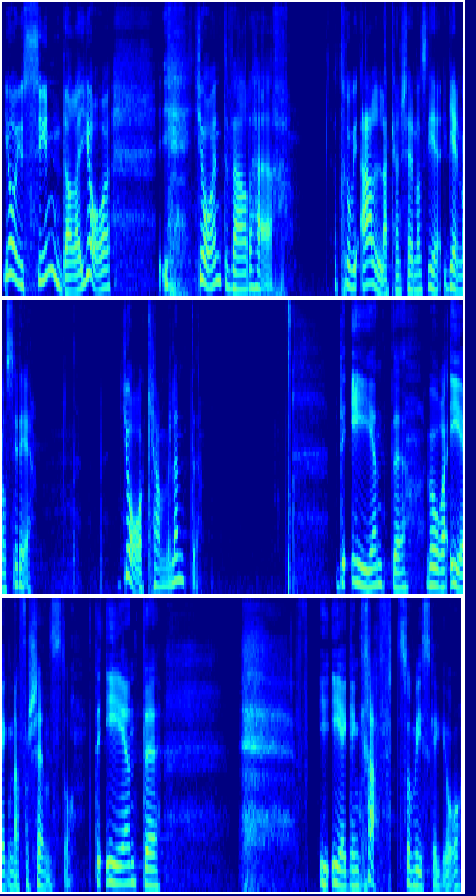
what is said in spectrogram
Jag är ju syndare. Jag, jag är inte värd det här. Jag tror vi alla kan känna oss igen oss i det. Jag kan väl inte. Det är inte våra egna förtjänster. Det är inte i egen kraft som vi ska gå.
